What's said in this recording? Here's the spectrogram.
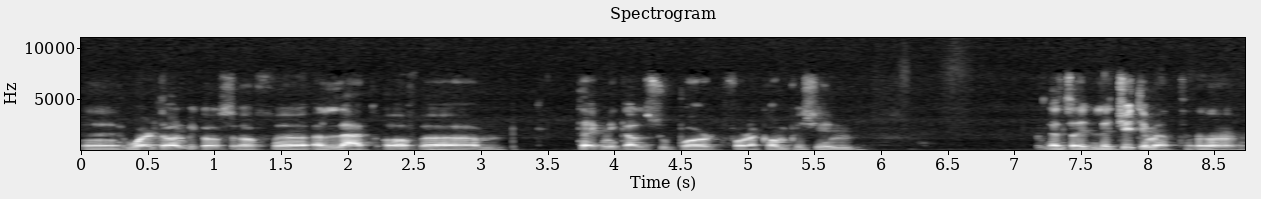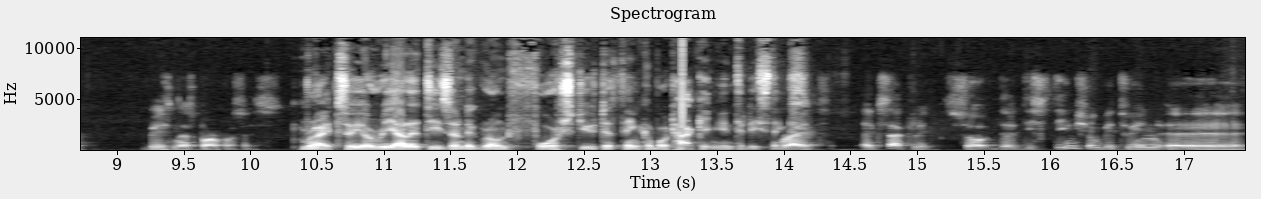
uh, were done because of uh, a lack of um, technical support for accomplishing, let's say, legitimate uh, business purposes. Right. So your realities on the ground forced you to think about hacking into these things. Right. Exactly. So the distinction between uh,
